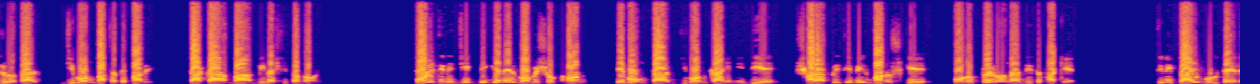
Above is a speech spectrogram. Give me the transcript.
দৃঢ়তার জীবন বাঁচাতে পারে, টাকা বা বিলাসিতা নয়। পরে তিনি জীববিজ্ঞানের গবেষক হন এবং তার জীবন কাহিনী দিয়ে সারা পৃথিবীর মানুষকে অনুপ্রেরণা দিতে থাকেন। তিনি প্রায় বলতেন,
